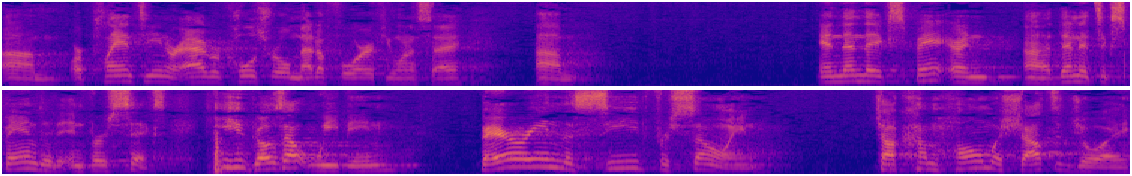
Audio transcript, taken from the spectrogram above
um, or planting or agricultural metaphor, if you want to say. Um, and then they expand, and uh, then it's expanded in verse six. He who goes out weeping, bearing the seed for sowing, shall come home with shouts of joy,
